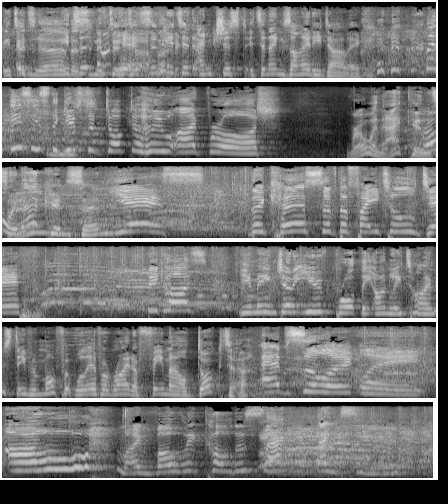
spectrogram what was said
It's, a nervous it's a, knitted yeah, it's a Dalek. knitted anxious. It's an anxiety Dalek. But this is the mm. gift of Doctor Who I brought. Rowan Atkinson. Rowan Atkinson. Yes, the curse of the fatal death. Because You mean, Janet, you've brought the only time Steven Moffat will ever write a female doctor? absolutely, Oh, my Volvic cul-de-sac. Thanks you.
